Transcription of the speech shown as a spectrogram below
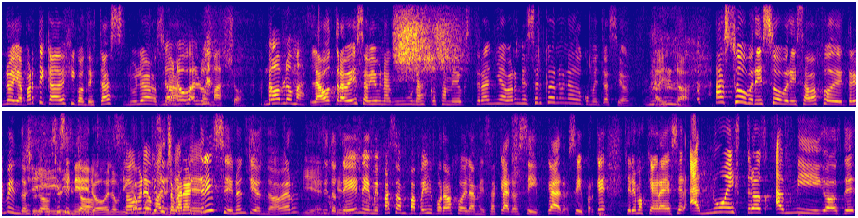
No, y aparte cada vez que contestás, Lula, o sea, no, no hablo más yo. No hablo más. la otra vez había una, una cosa medio extraña. A ver, me acercan una documentación. Ahí está. Ah, sobres, sobres, abajo de tremendo Sí, esto. ¿Qué es esto? dinero, es la única Sobre forma ¿Qué es esto? ¿Canal 13? No entiendo. A ver. Bien, ¿Qué es esto? ¿qué TN, me pasan papeles por abajo de la mesa. Claro, sí, claro, sí. Porque tenemos que agradecer a nuestros amigos de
